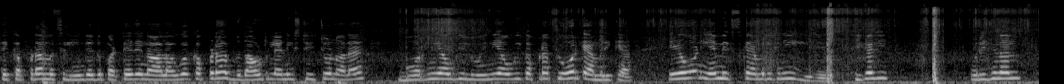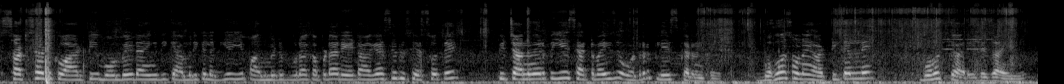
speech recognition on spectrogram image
ਤੇ ਕਪੜਾ ਮਸਲੀਨ ਦੇ ਦੁਪੱਟੇ ਦੇ ਨਾਲ ਆਊਗਾ ਕਪੜਾ ਵਿਦਆਊਟ ਲਾਈਨਿੰਗ ਸਟਿਚ ਹੋਣ ਵਾਲਾ ਹੈ ਬੋਰ ਨਹੀਂ ਆਊਗੀ ਲੂਈ ਨਹੀਂ ਆਊਗੀ ਕਪੜਾ ਪਿਓਰ ਕੈਮਰਿਕ ਹੈ ਇਹ ਉਹ ਨਹੀਂ ਹੈ ਮਿਕਸ ਕੈਮਰਿਕ ਨਹੀਂ ਹੈਗੀ ਜੀ ਠੀਕ ਹੈ ਜੀ ओरिजिनल 60 60 ਕੁਆਲਿਟੀ ਬੰਬੇ ਡਾਈਂਗ ਦੀ ਕੈਮਰਿਕ ਲੱਗੀ ਹੋਈ ਹੈ 5 ਮੀਟਰ ਪੂਰਾ ਕਪੜਾ ਰੇਟ ਆ ਗਿਆ ਸਿਰਫ 600 ਤੇ 95 ਰੁਪਏ ਸੈੱਟ ਵਾਈਜ਼ ਆਰਡਰ ਪਲੇਸ ਕਰਨ ਤੇ ਬਹੁਤ ਸੋਹਣੇ ਆਰਟੀਕਲ ਨੇ ਬਹੁਤ ਪਿਆਰੇ ਡਿਜ਼ਾਈਨ ਨੇ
